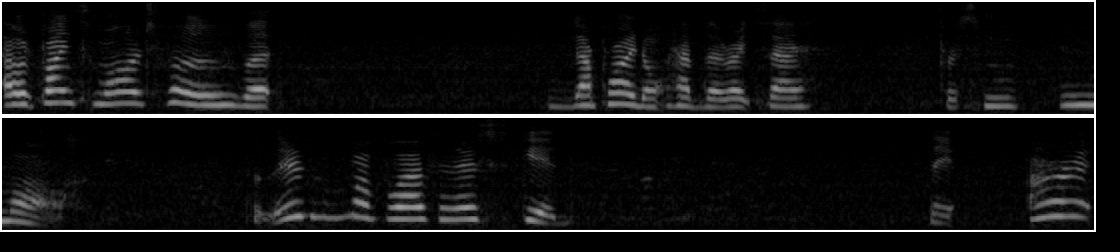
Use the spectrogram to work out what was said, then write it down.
I would find smaller toes, but I probably don't have the right size for small. So there's Mudflaps and there's skids. They aren't,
